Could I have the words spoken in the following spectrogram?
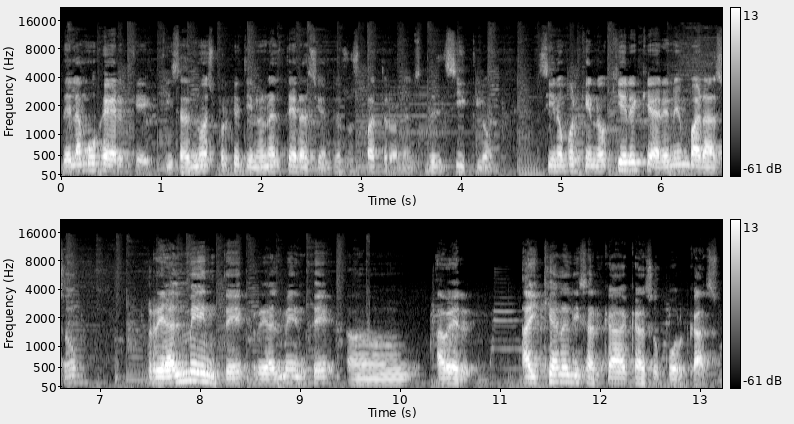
de la mujer, que quizás no es porque tiene una alteración de sus patrones del ciclo, sino porque no quiere quedar en embarazo, realmente, realmente, ah, a ver, hay que analizar cada caso por caso.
